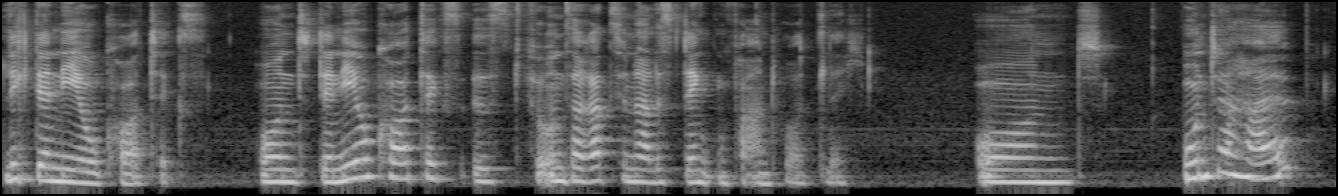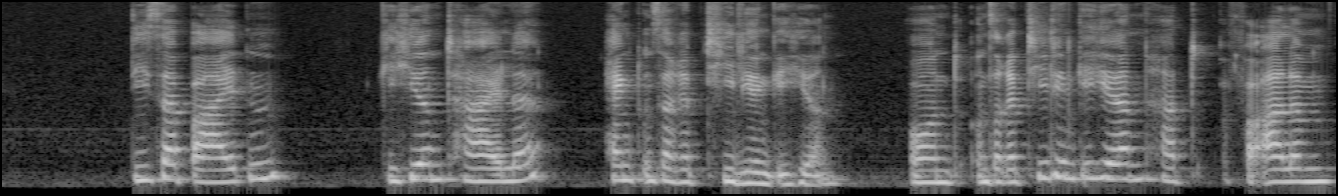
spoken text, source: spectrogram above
liegt der Neokortex. Und der Neokortex ist für unser rationales Denken verantwortlich. Und unterhalb dieser beiden Gehirnteile hängt unser Reptiliengehirn. Und unser Reptiliengehirn hat vor allem,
